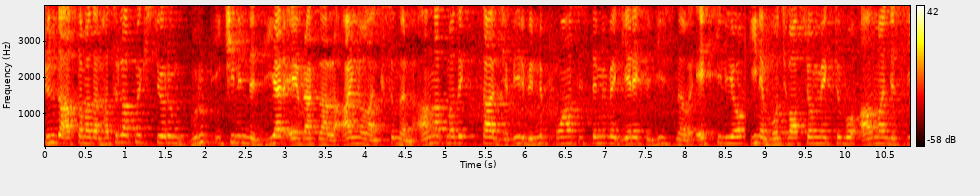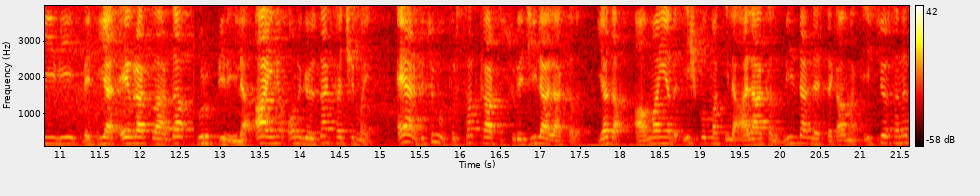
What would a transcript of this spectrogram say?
Şunu da atlamadan hatırlatmak istiyorum. Grup 2'nin de diğer evraklarla aynı olan kısımlarını anlatmadık. Sadece birbirini puan sistemi ve gerekli dil sınavı etkiliyor. Yine motivasyon mektubu, Almanca CV ve diğer evraklarda grup 1 ile aynı. Onu gözden kaçırmayın. Eğer bütün bu fırsat kartı süreciyle alakalı ya da Almanya'da iş bulmak ile alakalı bizden destek almak istiyorsanız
